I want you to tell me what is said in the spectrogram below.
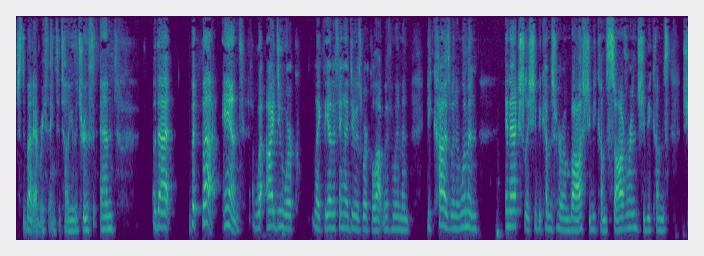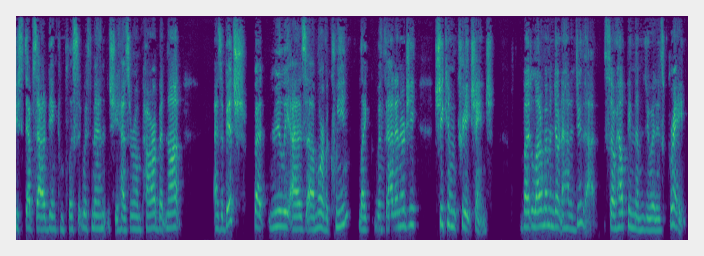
just about everything, to tell you the truth. And that, but but and what I do work like the other thing I do is work a lot with women because when a woman and actually she becomes her own boss she becomes sovereign she becomes she steps out of being complicit with men she has her own power but not as a bitch but really as uh, more of a queen like with that energy she can create change. But a lot of women don't know how to do that. So helping them do it is great.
